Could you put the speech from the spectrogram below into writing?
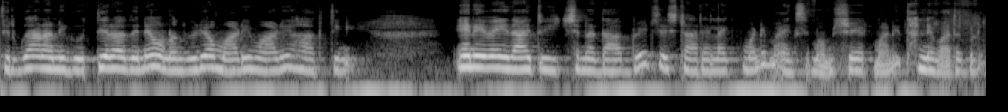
ತಿರ್ಗಾ ನನಗೆ ಗೊತ್ತಿರೋದೇ ಒಂದೊಂದು ವೀಡಿಯೋ ಮಾಡಿ ಮಾಡಿ ಹಾಕ್ತೀನಿ. ಎನಿವೇ ಇದಾಯಿತು ಈ ಕ್ಷಣದ ಅಪ್ಡೇಟ್ಸ್ ಇಷ್ಟಾರೆ ಲೈಕ್ ಮಾಡಿ ಮ್ಯಾಕ್ಸಿಮಮ್ ಶೇರ್ ಮಾಡಿ. ಧನ್ಯವಾದಗಳು.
